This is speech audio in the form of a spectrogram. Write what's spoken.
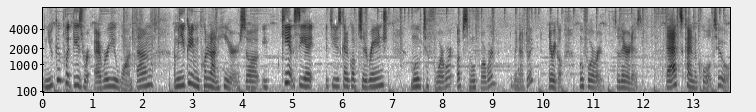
You can put these wherever you want them. I mean, you could even put it on here. So you can't see it. You just got to go up to range, move to forward. Oops, move forward. Did we not do it? There we go. Move forward. So there it is. That's kind of cool too.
